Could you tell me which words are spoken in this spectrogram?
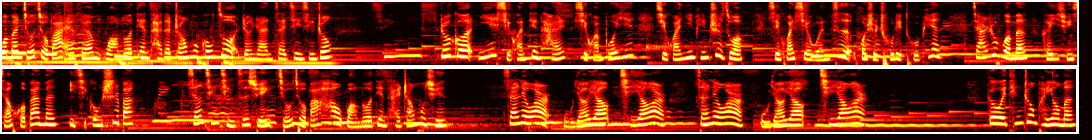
我们九九八 FM 网络电台的招募工作仍然在进行中。如果你也喜欢电台，喜欢播音，喜欢音频制作，喜欢写文字或是处理图片，加入我们和一群小伙伴们一起共事吧。详情请咨询九九八号网络电台招募群，三六二五幺幺七幺二三六二五幺幺七幺二。各位听众朋友们，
